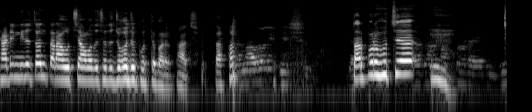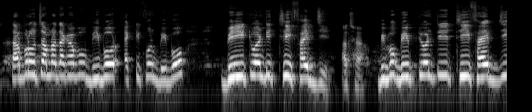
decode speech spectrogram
থার্টিন নিতে চান তারা হচ্ছে আমাদের সাথে যোগাযোগ করতে পারেন। আচ্ছা তারপর? তারপরে হচ্ছে তারপরে হচ্ছে আমরা দেখাবো ভিভোর একটি phone Vivo V twenty three five G আচ্ছা। Vivo V twenty three five G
